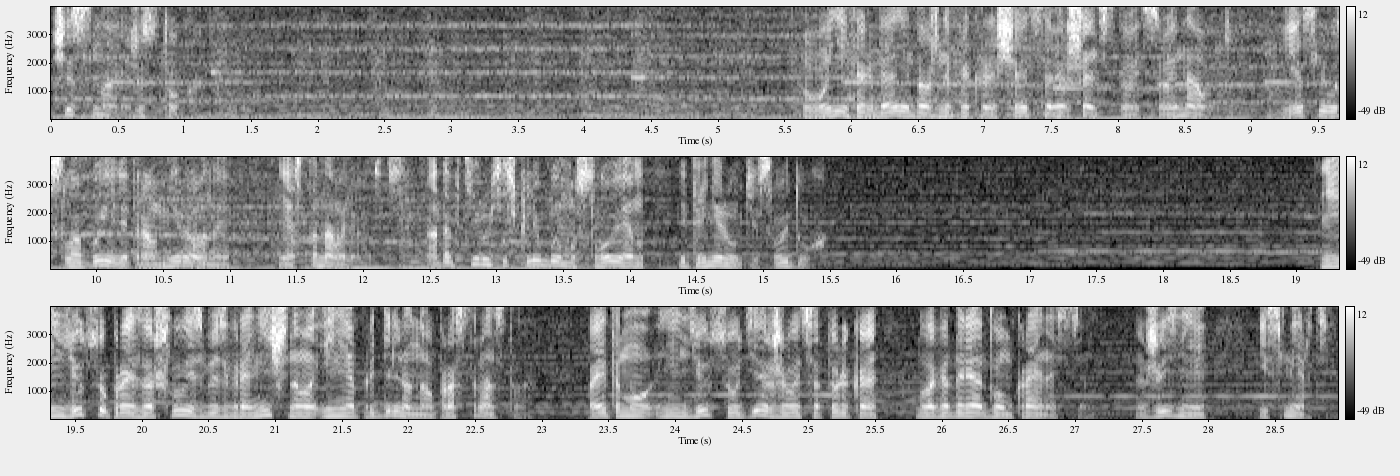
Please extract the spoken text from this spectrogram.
честна и жестока. Вы никогда не должны прекращать совершенствовать свои навыки. Если вы слабы или травмированы, не останавливайтесь. Адаптируйтесь к любым условиям и тренируйте свой дух. Ниндзюцу произошло из безграничного и неопределенного пространства, поэтому ниндзюцу удерживается только благодаря двум крайностям – жизни и смерти.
